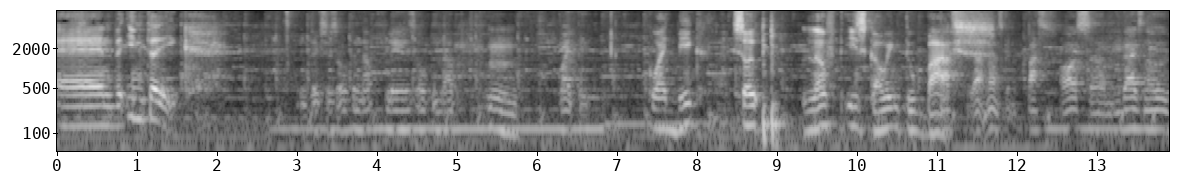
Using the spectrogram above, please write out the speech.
And the intake. index is opened up flares opened up Hmm. Quite big Quite big. So, lift is going to Pass. bust. Yeah, no, it's gonna pass. Awesome. You guys know,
